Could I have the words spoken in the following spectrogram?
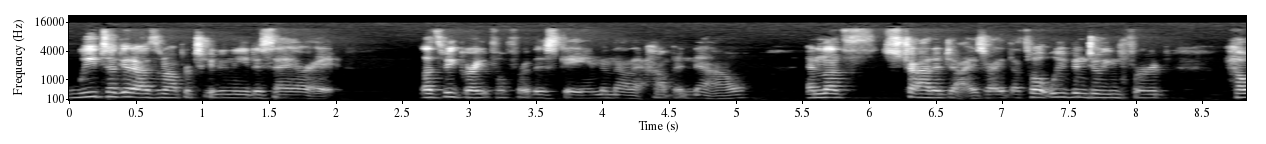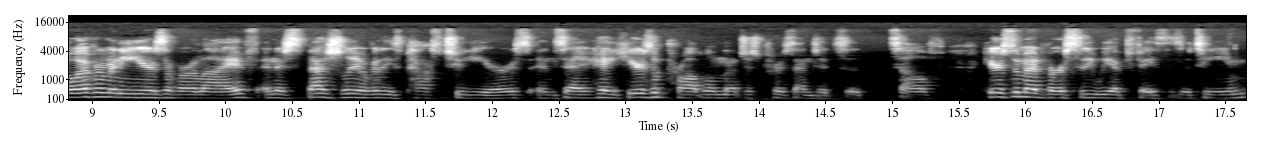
we took it as an opportunity to say, all right, let's be grateful for this game and that it happened now. And let's strategize, right? That's what we've been doing for however many years of our life, and especially over these past two years, and say, hey, here's a problem that just presented itself. Here's some adversity we have to face as a team.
